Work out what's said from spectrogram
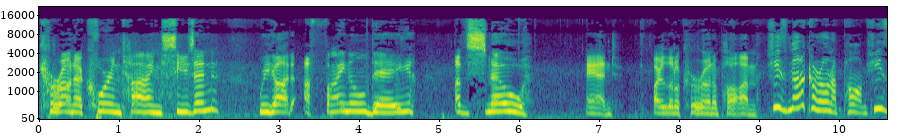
Corona quarantine season, we got a final day of snow and our little Corona palm. She's not a Corona palm. She's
